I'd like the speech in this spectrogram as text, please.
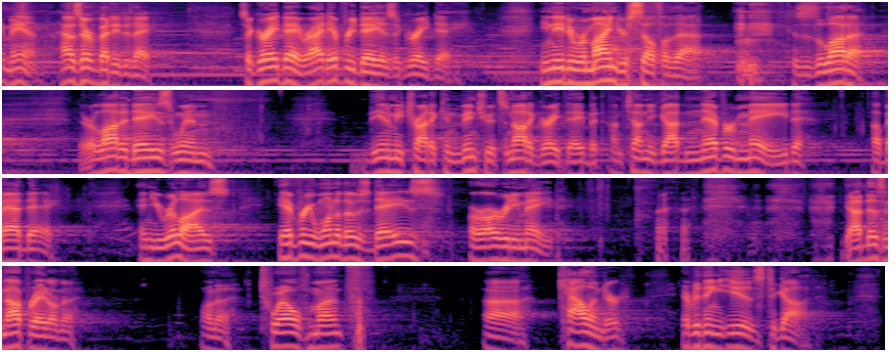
Amen. How's everybody today? It's a great day, right? Every day is a great day. You need to remind yourself of that because there's a lot of there are a lot of days when the enemy try to convince you it's not a great day, but I'm telling you God never made a bad day. And you realize every one of those days are already made. God doesn't operate on a on a 12 month uh, calendar. Everything is to God.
